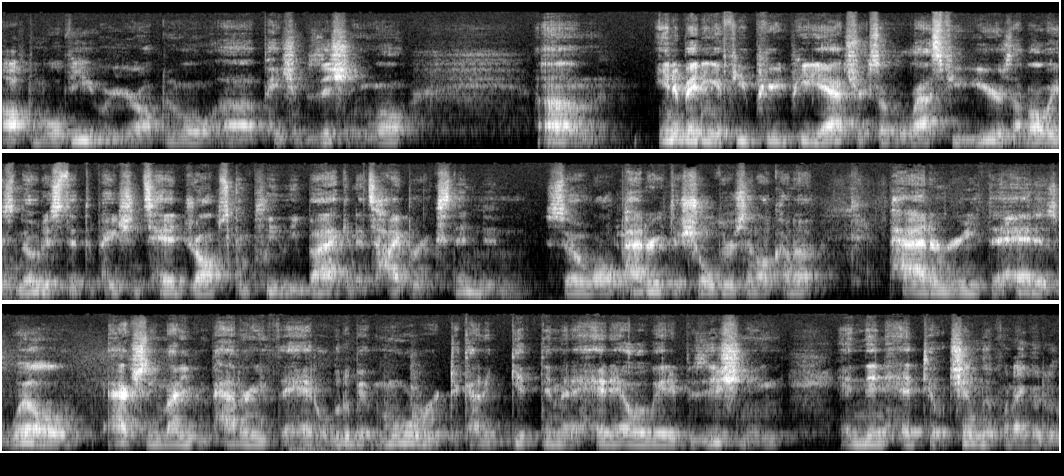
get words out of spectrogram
optimal view or your optimal uh, patient positioning. Well, um, intubating a few pe- pediatrics over the last few years, I've always noticed that the patient's head drops completely back and it's hyperextended. So I'll pat underneath the shoulders and I'll kind of pat underneath the head as well. Actually, might even pat underneath the head a little bit more to kind of get them in a head elevated positioning, and then head tilt chin lift when I go to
